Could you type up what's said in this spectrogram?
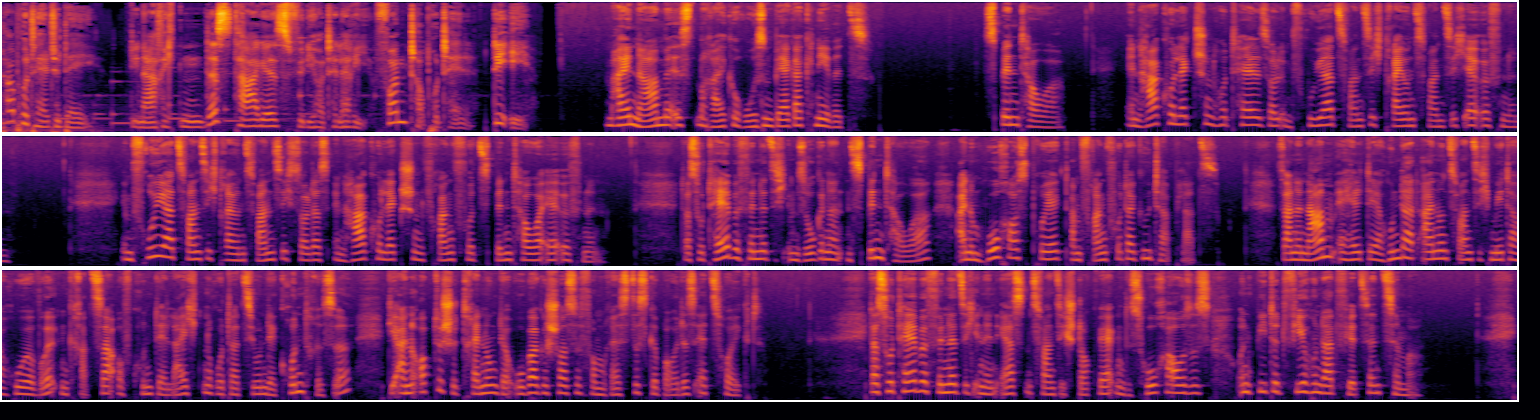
Top Hotel Today. Die Nachrichten des Tages für die Hotellerie von tophotel.de. Mein Name ist Mareike Rosenberger-Knewitz. Spin Tower. NH Collection Hotel soll im Frühjahr 2023 eröffnen. Im Frühjahr 2023 soll das NH Collection Frankfurt Spin Tower eröffnen. Das Hotel befindet sich im sogenannten Spin Tower, einem Hochhausprojekt am Frankfurter Güterplatz. Seinen Namen erhält der 121 Meter hohe Wolkenkratzer aufgrund der leichten Rotation der Grundrisse, die eine optische Trennung der Obergeschosse vom Rest des Gebäudes erzeugt. Das Hotel befindet sich in den ersten 20 Stockwerken des Hochhauses und bietet 414 Zimmer.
